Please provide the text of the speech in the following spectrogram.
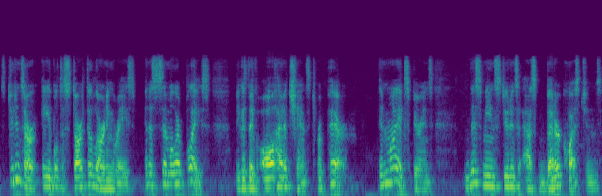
students are able to start the learning race in a similar place because they've all had a chance to prepare. In my experience, this means students ask better questions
